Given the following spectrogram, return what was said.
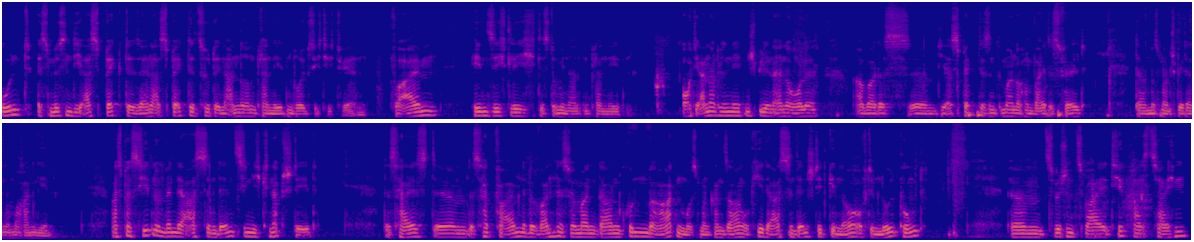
und es müssen die Aspekte, seine Aspekte zu den anderen Planeten berücksichtigt werden. Vor allem hinsichtlich des dominanten Planeten. Auch die anderen Planeten spielen eine Rolle, aber das, äh, die Aspekte sind immer noch ein weites Feld. Da muss man später nochmal rangehen. Was passiert nun, wenn der Aszendent ziemlich knapp steht? Das heißt, ähm, das hat vor allem eine Bewandtnis, wenn man da einen Kunden beraten muss. Man kann sagen, okay, der Aszendent steht genau auf dem Nullpunkt ähm, zwischen zwei Tierkreiszeichen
